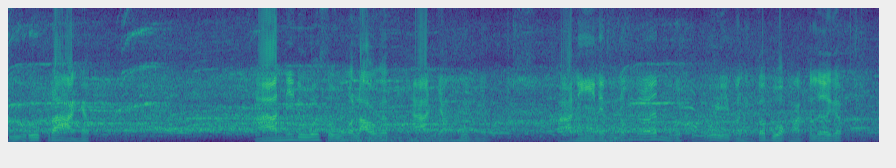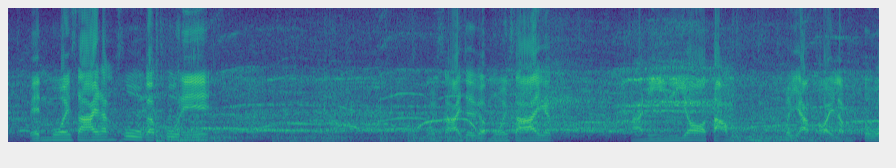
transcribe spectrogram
ดูรูปร่างครับฮานนี่ดูว่าสูงกว่าเราครับฮานยังหุนครับธานีในมุมน้ำเงินโอ้โหมาถึงก็บวกหมัดกันเลยครับ เป็นมวยซ้ายทั้งคู่ครับคู่นี้ มวยซ้ายเจอกับมวยซ้ายครับานีนี่ย่อต่ำพยายามต่อยลำตัว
